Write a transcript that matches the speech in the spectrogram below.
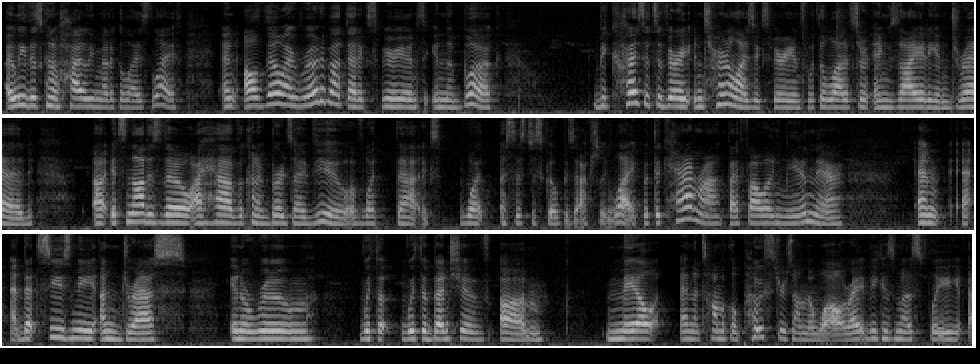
I lead this kind of highly medicalized life. And although I wrote about that experience in the book, because it's a very internalized experience with a lot of sort of anxiety and dread, uh, it's not as though I have a kind of bird's eye view of what that what a cystoscope is actually like. But the camera, by following me in there, and, and that sees me undress in a room with a with a bunch of um, male anatomical posters on the wall, right? Because mostly uh,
